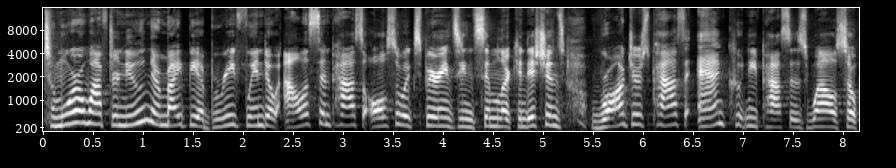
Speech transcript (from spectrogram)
Tomorrow afternoon, there might be a brief window. Allison Pass also experiencing similar conditions. Rogers Pass and Kootenay Pass as well. So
